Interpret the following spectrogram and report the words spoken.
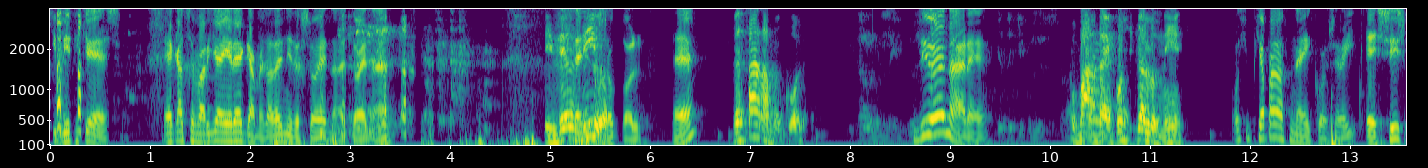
κοιμήθηκες. Έκατσε βαριά η ρέγκα μετά, δεν είδες το ένα, το ένα. ε. Η Δεν είδες 2-2. το γκολ. Ε, Δεν φάγαμε γκολ. δύο-ένα ρε. Ο Παναθαϊκός στην Καλονή. Όχι, πια Παναθηναϊκός ρε. Εσείς,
